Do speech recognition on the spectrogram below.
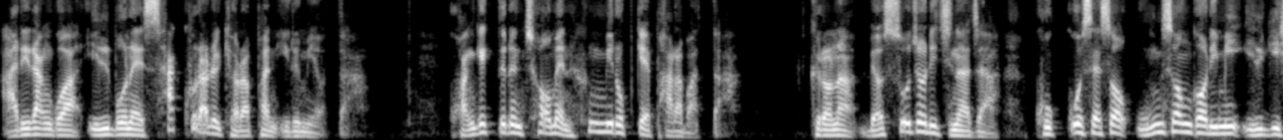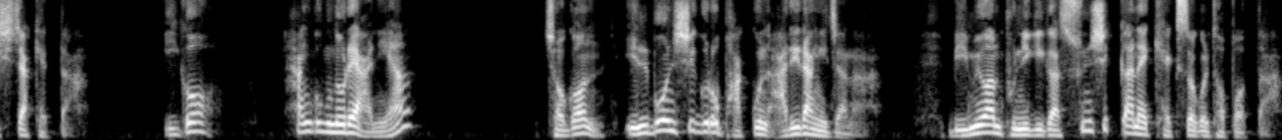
아리랑과 일본의 사쿠라를 결합한 이름이었다. 관객들은 처음엔 흥미롭게 바라봤다. 그러나 몇 소절이 지나자 곳곳에서 웅성거림이 일기 시작했다. 이거 한국 노래 아니야? 저건 일본식으로 바꾼 아리랑이잖아. 미묘한 분위기가 순식간에 객석을 덮었다.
